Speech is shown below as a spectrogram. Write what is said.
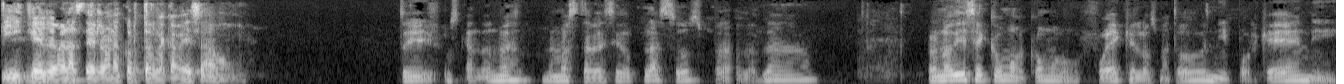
¿Y qué le van a hacer? ¿Le van a cortar la cabeza? O? Estoy buscando, no, hemos establecido plazos, bla, bla, bla. Pero no dice cómo, cómo fue que los mató, ni por qué, ni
